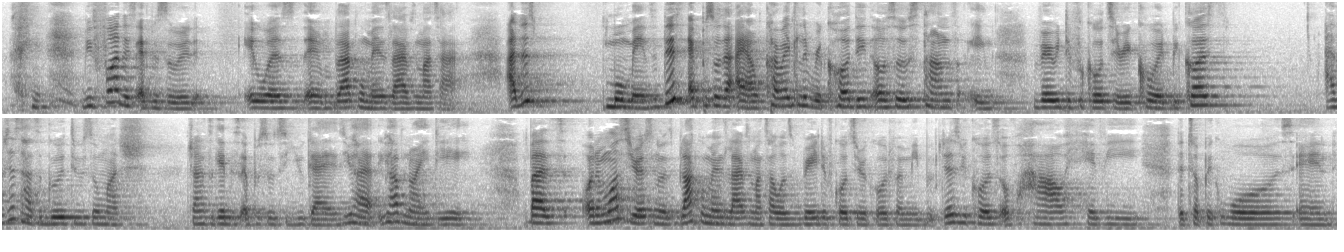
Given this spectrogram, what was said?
Before this episode, it was um, Black Women's Lives Matter. At this moment. This episode that I am currently recording also stands in very difficult to record because I've just had to go through so much trying to get this episode to you guys. You have you have no idea. But on a more serious note, Black Women's Lives Matter was very difficult to record for me, just because of how heavy the topic was and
